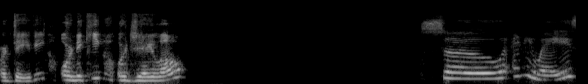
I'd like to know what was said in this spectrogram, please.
or Davy or Nikki or J Lo? So, anyways,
